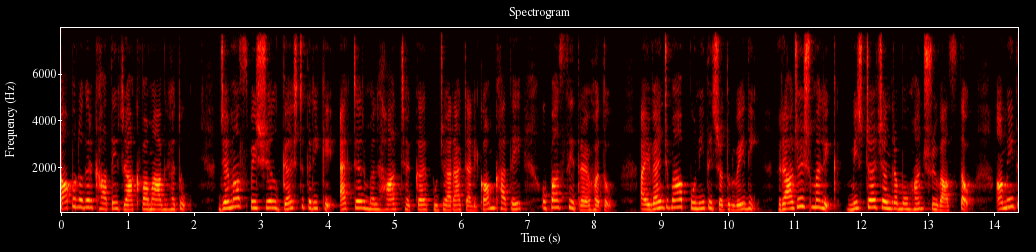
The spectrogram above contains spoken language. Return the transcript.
Bapunagar ખાતે રાખવામાં આવ્યું હતું. જેમાં સ્પેશિયલ ગેસ્ટ તરીકે એક્ટર મલ્હાર ઠક્કર પુજારા ટેલિકોમ ખાતે ઉપસ્થિત રહ્યો હતો. આ ઇવેન્ટમાં પુનીત ચતુર્વેદી, રાજેશ મલિક, મિસ્ટર ચંદ્રમોહન શ્રીવાસ્તવ, અમિત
